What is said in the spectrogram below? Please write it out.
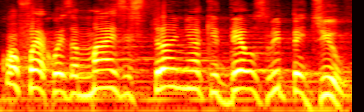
Qual foi a coisa mais estranha que Deus lhe pediu?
